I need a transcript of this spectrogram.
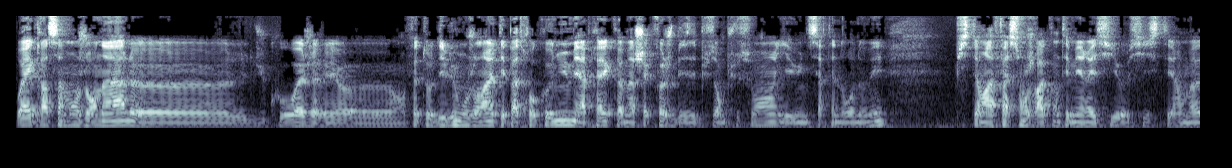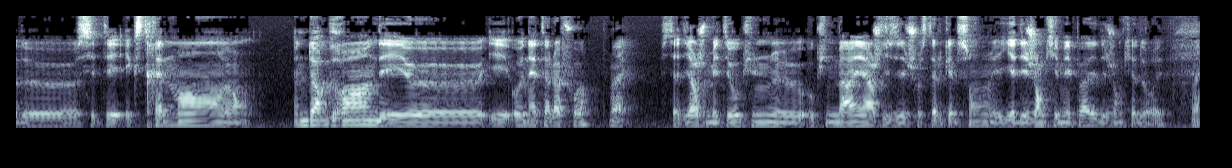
Ouais, grâce à mon journal, euh, du coup, ouais, j'avais. euh, en fait, au début, mon journal était pas trop connu, mais après, comme à chaque fois, je baisais de plus en plus souvent, il y a eu une certaine renommée. Puis c'était dans la façon dont je racontais mes récits aussi. C'était en mode, euh, c'était extrêmement underground et, et honnête à la fois. Ouais. C'est-à-dire, je mettais aucune euh, aucune barrière, je disais les choses telles qu'elles sont. Et il y a des gens qui aimaient pas, il y a des gens qui adoraient. Ouais.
